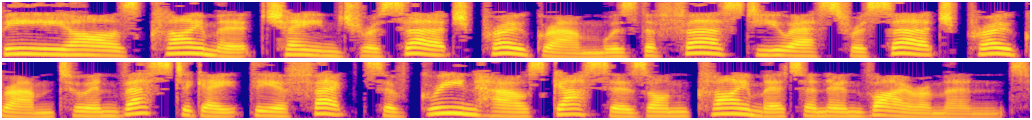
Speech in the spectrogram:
BER's Climate Change Research Program was the first U.S. research program to investigate the effects of greenhouse gases on climate and environment.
